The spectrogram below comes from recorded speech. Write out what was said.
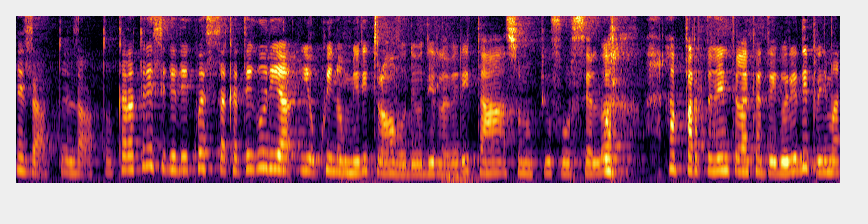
Esatto, esatto. Caratteristiche di questa categoria io qui non mi ritrovo, devo dire la verità, sono più forse allora appartenente alla categoria di prima,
